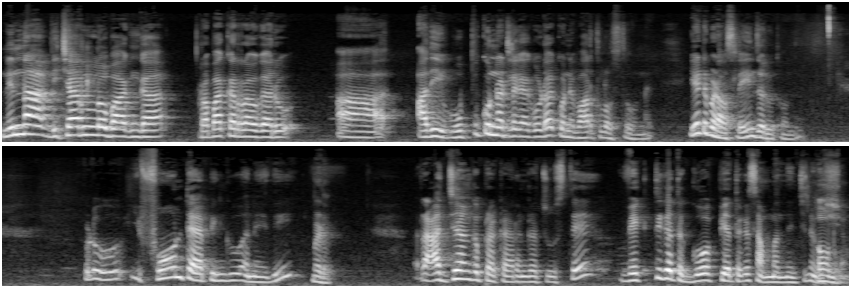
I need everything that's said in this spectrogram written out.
నిన్న విచారణలో భాగంగా ప్రభాకర్ రావు గారు అది ఒప్పుకున్నట్లుగా కూడా కొన్ని వార్తలు వస్తూ ఉన్నాయి. ఏంటి మేడం అసలు ఏం జరుగుతుంది? ఇప్పుడు ఈ ఫోన్ ట్యాపింగ్ అనేది మేడం. రాజ్యాంగ ప్రకారంగా చూస్తే వ్యక్తిగత గోప్యతకు సంబంధించిన. విషయం.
